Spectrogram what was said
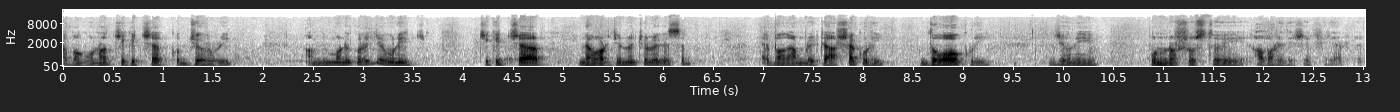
এবং ওনার চিকিৎসা খুব জরুরি। আমি মনে করি যে উনি চিকিৎসা নেওয়ার জন্য চলে গেছেন এবং আমরা এটা আশা করি দোয়াও করি যে উনি পূর্ণ সুস্থ হয়ে আবার দেশে ফিরে আসবেন।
